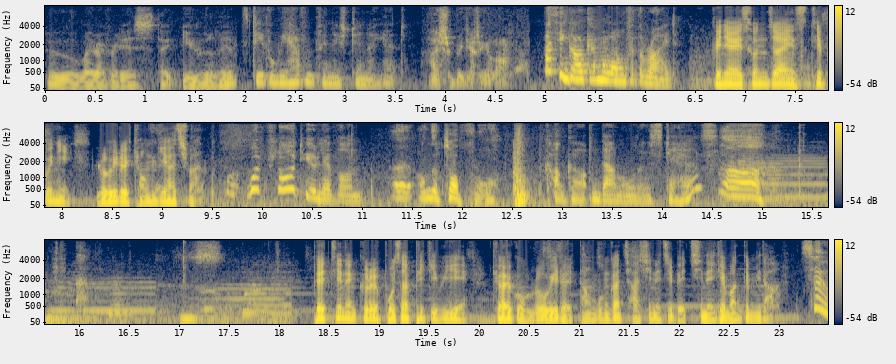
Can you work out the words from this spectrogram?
To wherever it is that you live? Stephen, we haven't finished dinner yet. I should be getting along. I think I'll come along for the ride. 그녀의 손자인 스티븐이 로이를 경계하지만 What, what floor do you live on? Uh, on the top floor. Can't go up and down all those stairs. 베티는 그를 보살피기 위해 결국 로이를 당분간 자신의 집에 지내게 만듭니다. So,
